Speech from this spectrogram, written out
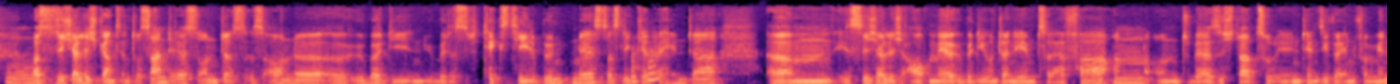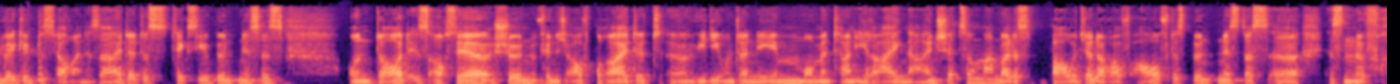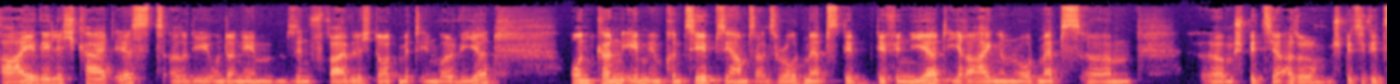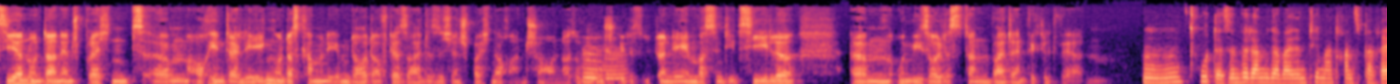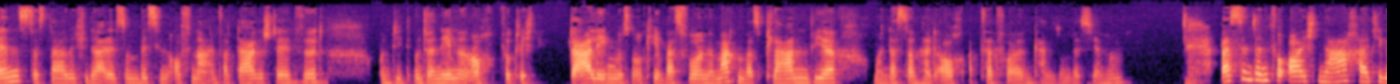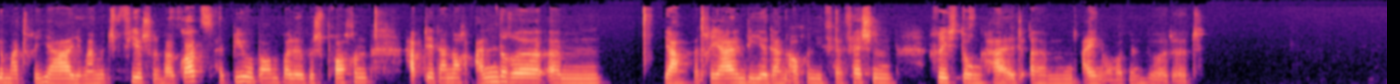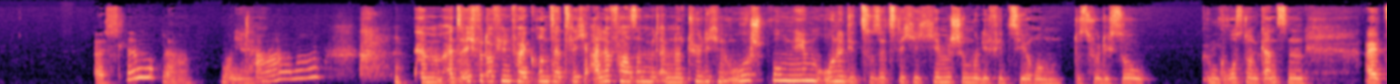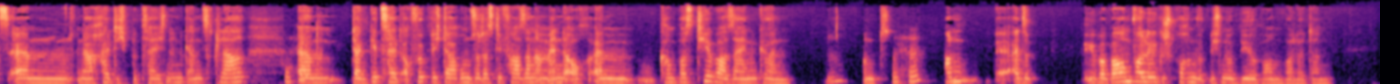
Mhm. Was sicherlich ganz interessant ist, und das ist auch eine, äh, über, die, über das Textilbündnis, das liegt mhm. ja dahinter, ähm, ist sicherlich auch mehr über die Unternehmen zu erfahren. Und wer sich dazu intensiver informieren will, gibt mhm. es ja auch eine Seite des Textilbündnisses. Und dort ist auch sehr schön, finde ich, aufbereitet, äh, wie die Unternehmen momentan ihre eigene Einschätzung machen, weil das baut ja mhm. darauf auf, das Bündnis, dass äh, es eine Freiwilligkeit ist. Also die Unternehmen sind freiwillig dort mit involviert und können eben im Prinzip, Sie haben es als Roadmaps de definiert, ihre eigenen Roadmaps ähm, ähm, spezi also spezifizieren und dann entsprechend ähm, auch hinterlegen. Und das kann man eben dort auf der Seite sich entsprechend auch anschauen. Also wo mhm. steht das Unternehmen, was sind die Ziele ähm, und wie soll das dann weiterentwickelt werden. Mhm. Gut, da sind wir dann wieder bei dem Thema Transparenz, dass dadurch wieder alles so ein bisschen offener einfach dargestellt mhm. wird und die Unternehmen dann auch wirklich darlegen müssen, okay, was wollen wir machen, was planen wir und man das dann halt auch abverfolgen kann so ein bisschen. Ne? Was sind denn für euch nachhaltige Materialien? Wir haben jetzt viel schon über Gotts, halt Bio-Baumwolle gesprochen. Habt ihr da noch andere ähm, ja, Materialien, die ihr dann auch in die Fair Fashion-Richtung halt ähm, einordnen würdet? Öslim oder Montana? Ja. ähm, also ich würde auf jeden Fall grundsätzlich alle Fasern mit einem natürlichen Ursprung nehmen, ohne die zusätzliche chemische Modifizierung. Das würde ich so im Großen und Ganzen als ähm, nachhaltig bezeichnen, ganz klar. Mhm. Ähm, da geht es halt auch wirklich darum, so dass die Fasern am Ende auch ähm, kompostierbar sein können. Ne? Und mhm. von, also über Baumwolle gesprochen, wirklich nur Bio-Baumwolle dann.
